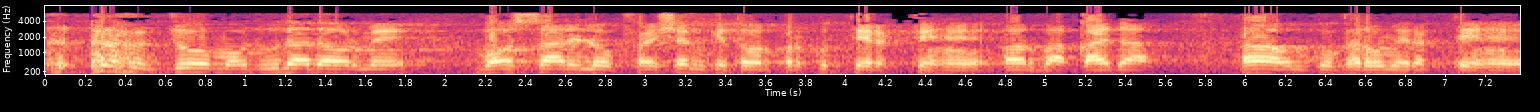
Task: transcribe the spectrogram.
جو موجودہ دور میں بہت سارے لوگ فیشن کے طور پر کتے رکھتے ہیں اور باقاعدہ ہاں ان کو گھروں میں رکھتے ہیں۔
